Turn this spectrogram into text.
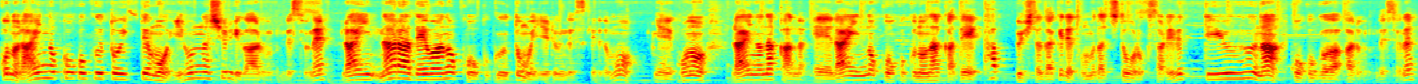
この LINE の広告といってもいろんな種類があるんですよね。LINE ならではの広告とも言えるんですけれども、えー、この LINE の中の、えー、LINE の広告の中でタップしただけで友達登録されるっていう風な広告があるんですよね。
